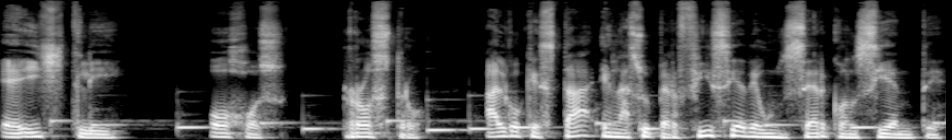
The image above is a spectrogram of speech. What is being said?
e ojos, rostro, algo que está en la superficie de un ser consciente.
